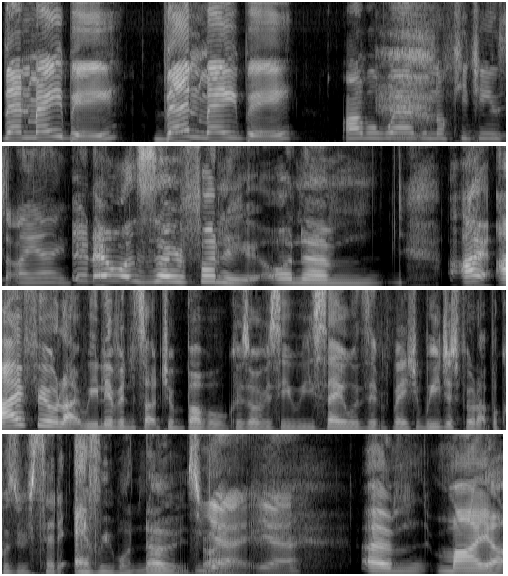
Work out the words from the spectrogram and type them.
Then maybe, then maybe I will wear the Noki jeans that I own. you know what's so funny? On um, I I feel like we live in such a bubble because obviously we say all this information. We just feel like because we've said it, everyone knows, right? Yeah, yeah. um Maya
